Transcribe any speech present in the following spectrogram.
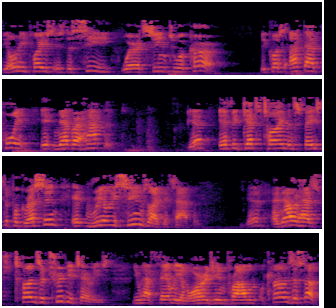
The only place is to see where it seemed to occur. Because at that point, it never happened. Yeah? If it gets time and space to progress in, it really seems like it's happened. Yeah? And now it has tons of tributaries. You have family of origin problem, tons of stuff.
